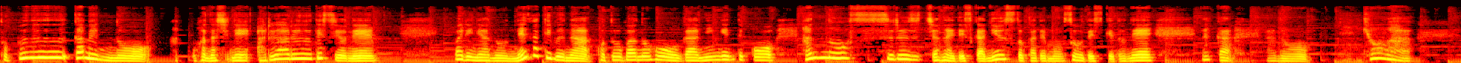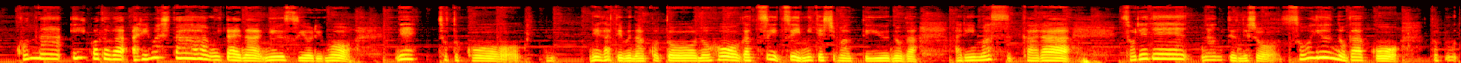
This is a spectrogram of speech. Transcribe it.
トップ画面のお話ね、あるあるですよね。やっぱりね、あの、ネガティブな言葉の方が人間ってこう、反応するじゃないですか。ニュースとかでもそうですけどね。なんか、あの、今日はこんないいことがありましたみたいなニュースよりも、ね、ちょっとこう、ネガティブなことの方がついつい見てしまうっていうのがありますから、それで、なんて言うんでしょう。そういうのが、こう、トップ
